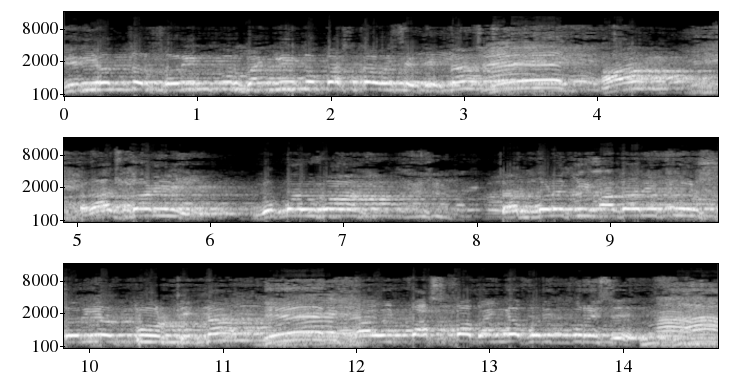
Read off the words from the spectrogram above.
বৃহত্তর ফরিদপুর ভাঙ্গেই তো পাঁচটা হয়েছে ঠিক না? হ্যাঁ? রাজবাড়ি গোপালগঞ্জ তারপরে কি মাদারীপুর শরীয়তপুর ঠিক না? ওই পাঁচটা ভাঙ্গা ফরিদপুর হয়েছে হ্যাঁ?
